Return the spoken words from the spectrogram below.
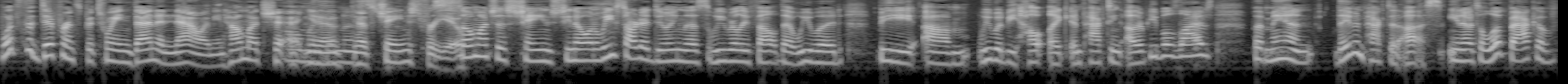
what's the difference between then and now? I mean, how much Oh, you know goodness. has changed for you? So much has changed. You know, when we started doing this, we really felt that we would be um, we would be help like impacting other people's lives. But man, they've impacted us. You know, to look back of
